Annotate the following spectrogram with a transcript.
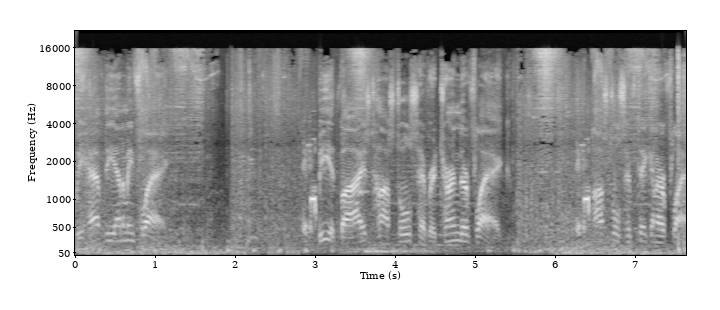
We have the enemy flag. Be advised, hostiles have returned their flag. Hostiles have taken our flag.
